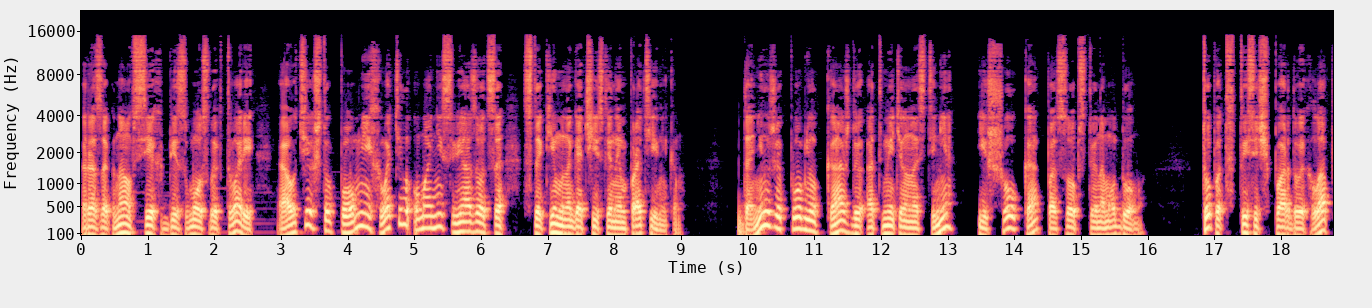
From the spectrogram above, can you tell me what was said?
разогнал всех безмозглых тварей, а у тех, что поумнее, хватило ума не связываться с таким многочисленным противником. Данил же помнил каждую отметину на стене и шел как по собственному дому. Топот тысяч пардовых лап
